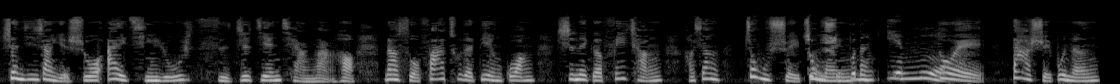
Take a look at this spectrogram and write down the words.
圣经上也说，爱情如此之坚强啊哈，那所发出的电光是那个非常好像重水不能众水不能淹没，对。大水不能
